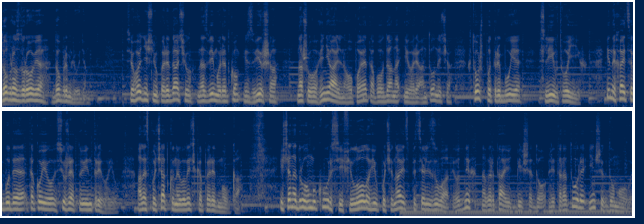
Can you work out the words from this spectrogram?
Доброго здоров'я добрим людям. Сьогоднішню передачу назвімо рядком із вірша нашого геніального поета Богдана Ігоря Антонича Хто ж потребує слів твоїх? І нехай це буде такою сюжетною інтригою. Але спочатку невеличка передмовка. І ще на другому курсі філологів починають спеціалізувати. Одних навертають більше до літератури, інших до мови.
